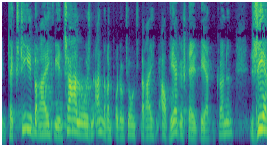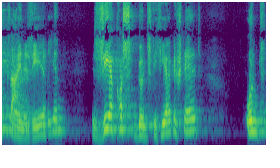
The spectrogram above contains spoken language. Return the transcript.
im Textilbereich wie in zahllosen anderen Produktionsbereichen auch hergestellt werden können. Sehr kleine Serien, sehr kostengünstig hergestellt und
